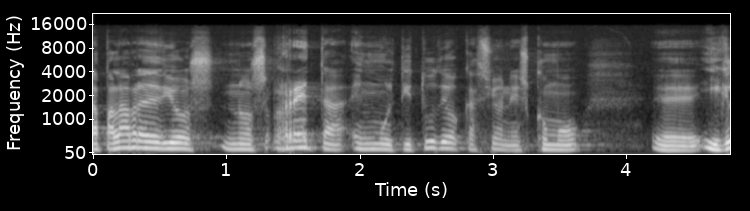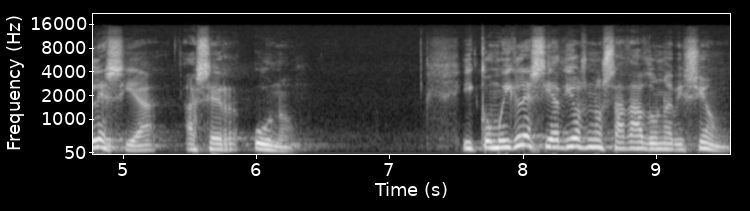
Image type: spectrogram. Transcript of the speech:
La palabra de Dios nos reta en multitud de ocasiones como eh, iglesia a ser uno. Y como iglesia Dios nos ha dado una visión.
